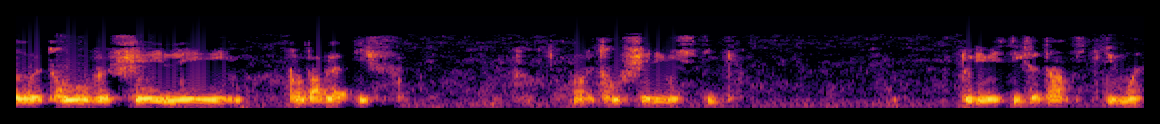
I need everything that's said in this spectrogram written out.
On le trouve chez les contemplatifs, trouve chez les mystiques, tous les mystiques authentiques du moins.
